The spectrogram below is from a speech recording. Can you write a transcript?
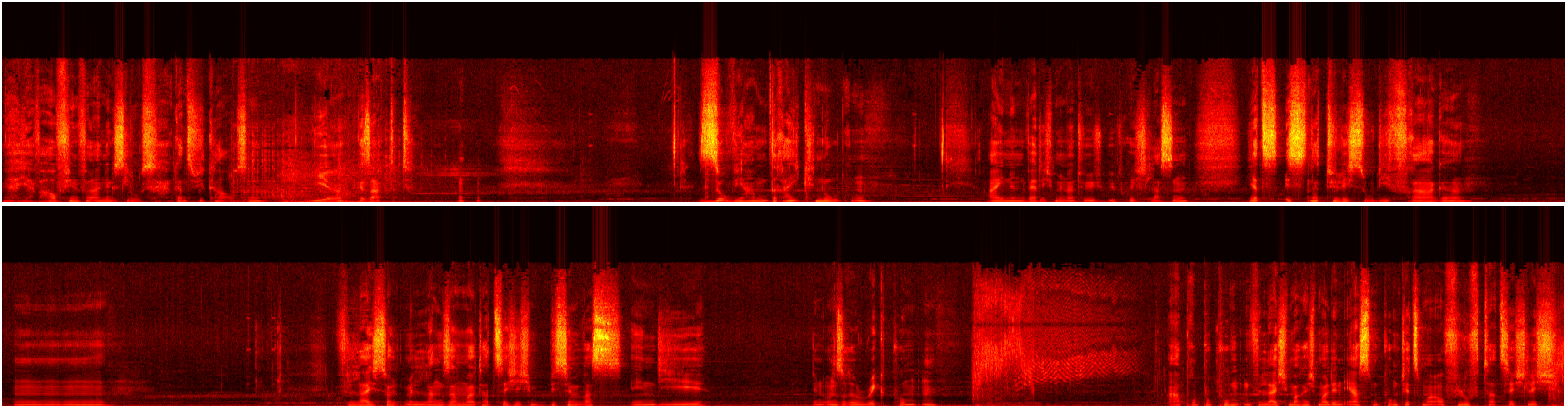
Ja, hier war auf jeden Fall einiges los. Ganz viel Chaos, ne? Wie er gesagt hat. so, wir haben drei Knoten. Einen werde ich mir natürlich übrig lassen. Jetzt ist natürlich so die Frage... Mh, hm, vielleicht sollten wir langsam mal tatsächlich ein bisschen was in die... in unsere Rig pumpen. Apropos Pumpen, vielleicht mache ich mal den ersten Punkt jetzt mal auf Luft tatsächlich.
